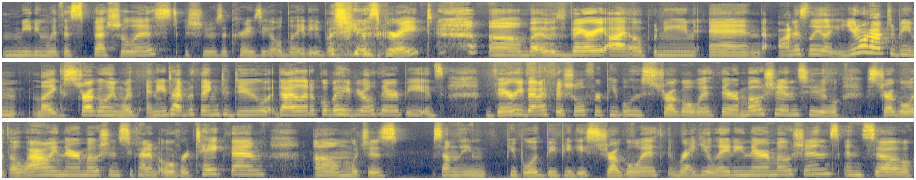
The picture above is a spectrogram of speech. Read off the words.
meeting with a specialist. She was a crazy old lady but she was great. Um but it was very eye-opening and honestly like you don't have to be like struggling with any type of thing to do dialectical behavioral therapy. It's very beneficial for people who struggle with their emotions who struggle with allowing their emotions to kind of overtake them um, which is something people with bpd struggle with regulating their emotions. And so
